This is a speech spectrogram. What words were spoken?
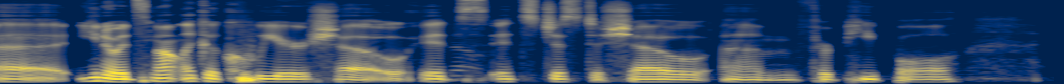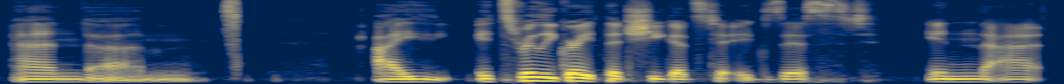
uh, you know, it's not like a queer show. It's no. it's just a show um, for people and um, I it's really great that she gets to exist in that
